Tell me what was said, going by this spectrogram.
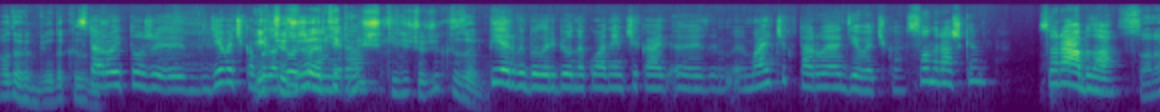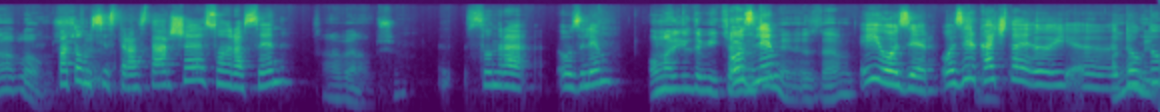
O da ölmüyor, o da kızmış. Второй тоже, э, девочка İlk была, çocuğu тоже умерла. erkekmiş, ikinci çocuğu kız ölmüş. Первый был ребенок у Анемчика э, мальчик, второй девочка. Sonra aşkım. Sonra abla. Sonra abla olmuş. Потом işte. сестра старшая, sonra sen, Sonra ben olmuşum. sonra Özlem Onunla ilgili de bir hikaye Özlem. anlatayım mı? Özlem. и Ozer. Ozer kaçta e, e, Annem doğdu?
